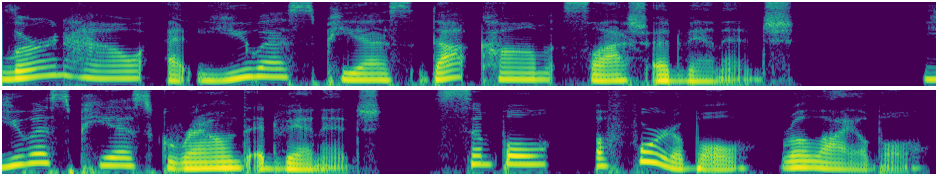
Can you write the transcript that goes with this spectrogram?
Learn how at USPS.com/slash advantage. USPS Ground Advantage. Simple, affordable, reliable.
